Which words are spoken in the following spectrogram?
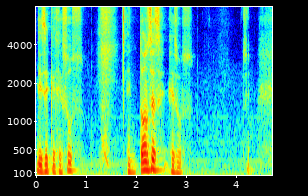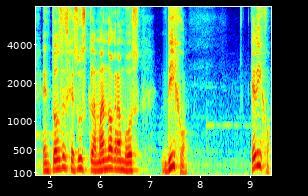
Dice que Jesús, entonces Jesús, entonces Jesús, clamando a gran voz, dijo, ¿qué dijo?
